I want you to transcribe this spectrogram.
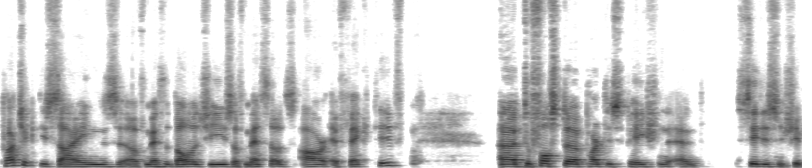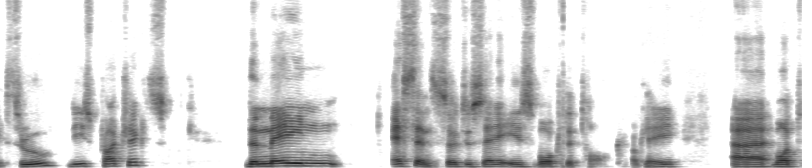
project designs, of methodologies, of methods are effective uh, to foster participation and citizenship through these projects? The main essence, so to say, is walk the talk, okay? Uh, what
